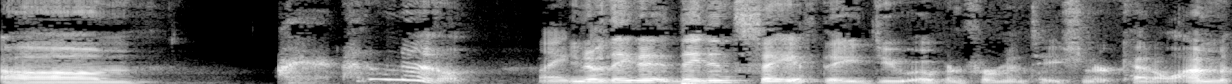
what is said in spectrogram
um, I I don't know. Like, You know, they did they didn't say if they do open fermentation or kettle. I'm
